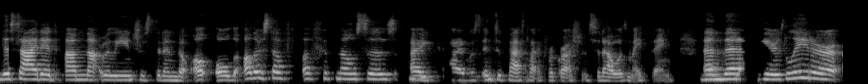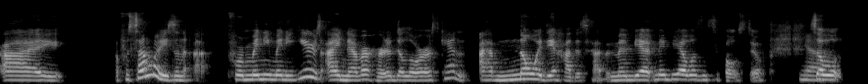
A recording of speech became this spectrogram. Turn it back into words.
decided I'm not really interested in the all, all the other stuff of hypnosis. Mm-hmm. I I was into past life regression, so that was my thing. Yeah. And then years later, I for some reason uh, for many many years I never heard of Dolores Cannon. I have no idea how this happened. Maybe I, maybe I wasn't supposed to. Yeah. So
